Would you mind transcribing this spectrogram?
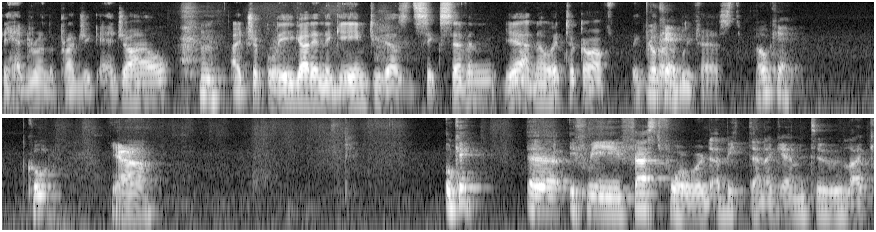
they had to run the project Agile. Hmm. I Triple IEEE got in the game 2006 7. Yeah, no, it took off incredibly fast. Okay. Cool. Yeah. Okay. Uh, if we fast forward a bit then again to like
